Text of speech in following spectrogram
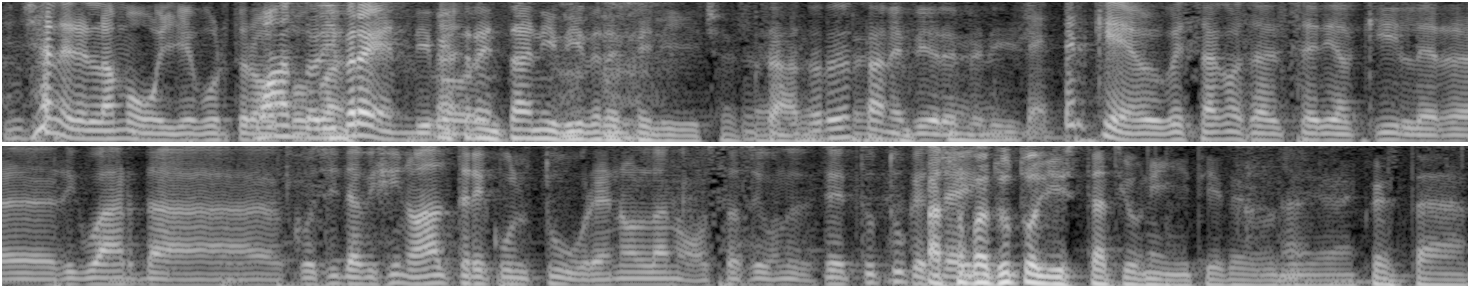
in genere la moglie purtroppo. Quando guarda. riprendi A poi. 30 anni vivere felice. sai, Esatto, sì. 30 anni vivere felice. Beh, perché questa cosa del serial killer eh, riguarda così da vicino altre culture, non la nostra, secondo te? Tu, tu che Ma sei... soprattutto gli Stati Uniti, devo dire. Questa...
